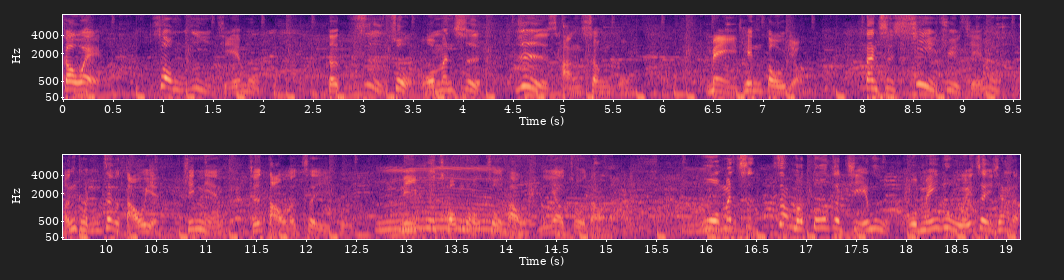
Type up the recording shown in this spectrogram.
各位，综艺节目的制作，我们是日常生活，每天都有。但是戏剧节目，很可能这个导演今年只导了这一部，你不从头做到尾，你要做到哪里？我们是这么多个节目，我没入围这一项的，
